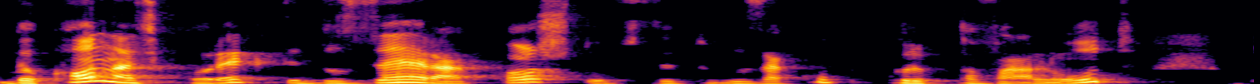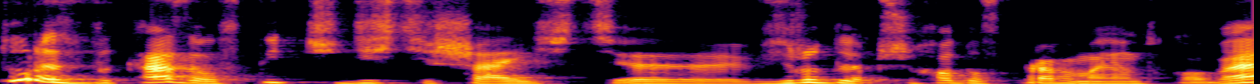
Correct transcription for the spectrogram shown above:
dokonać korekty do zera kosztów z tytułu zakupu kryptowalut, które wykazał w PIT-36 e, w źródle przychodów prawa majątkowe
